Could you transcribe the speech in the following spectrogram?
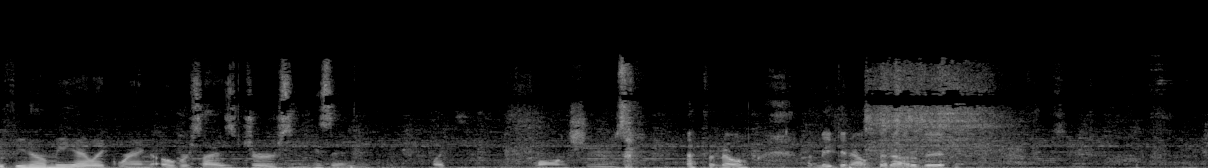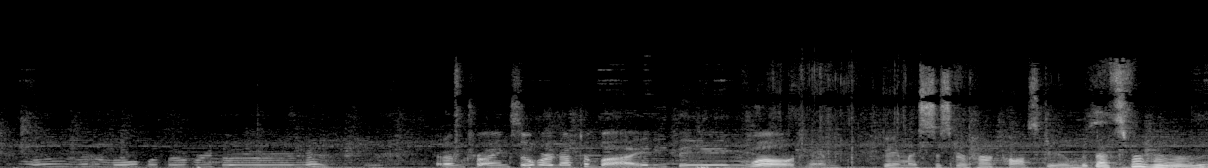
if you know me, I like wearing oversized jerseys and like long shoes. I don't know, I make an outfit out of it. With everything. And I'm trying so hard not to buy anything. Well, okay, I'm getting my sister her costume, but that's for her.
